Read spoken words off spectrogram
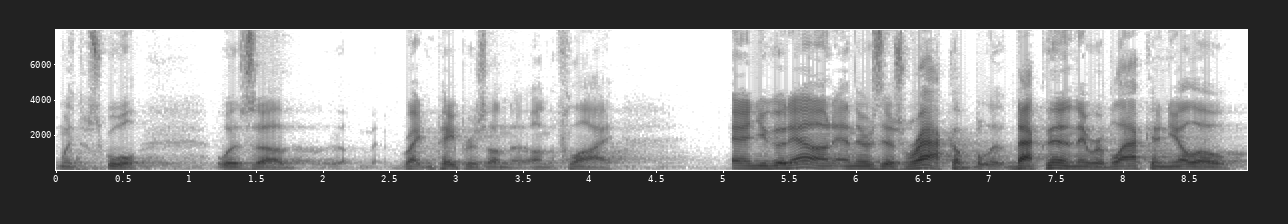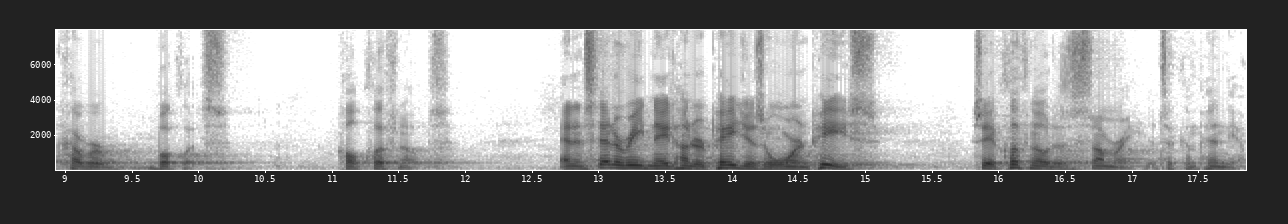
went to school, was uh, writing papers on the, on the fly. And you go down, and there's this rack of, back then, they were black and yellow cover booklets called Cliff Notes. And instead of reading 800 pages of War and Peace, see, a Cliff Note is a summary, it's a compendium.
